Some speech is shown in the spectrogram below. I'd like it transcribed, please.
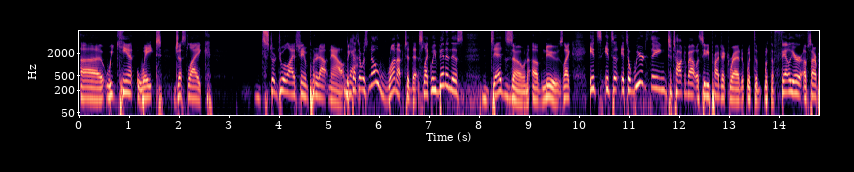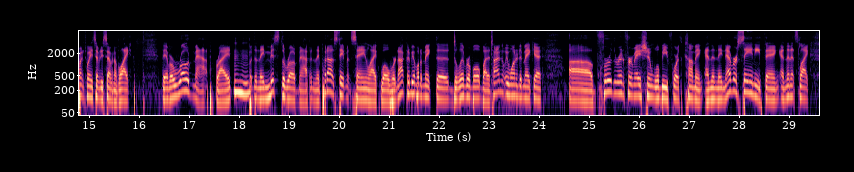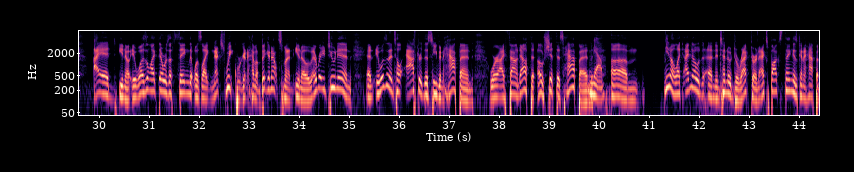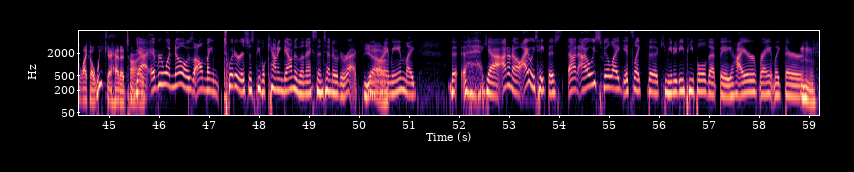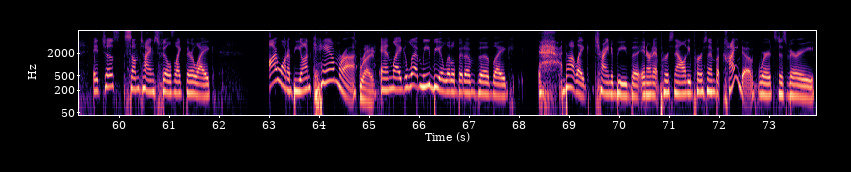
uh we can't wait just like st- do a live stream and put it out now because Yeah. there was no run up to this. Like we've been in this dead zone of news. Like it's it's a it's a weird thing to talk about with CD Projekt Red with the with the failure of Cyberpunk 2077 of like they have a roadmap, right? Mm-hmm. But then they missed the roadmap and they put out a statement saying like, well, we're not going to be able to make the deliverable by the time that we wanted to make it. Uh, further information will be forthcoming, and then they never say anything, and then it's like. I had, you know, it wasn't like there was a thing that was like next week we're going to have a big announcement, you know, everybody tune in. And it wasn't until after this even happened where I found out that oh shit this happened. Yeah. Um you know, like I know a Nintendo Direct or an Xbox thing is going to happen like a week ahead of time. Yeah, everyone knows. All my Twitter is just people counting down to the next Nintendo Direct. you know Yeah. what I mean? Like, the yeah, I don't know. I always hate this. And I always feel like it's like the community people that they hire, right? Like they're. Mm-hmm. It just sometimes feels like they're like. I want to be on camera. Right. And like let me be a little bit of the like not like trying to be the internet personality person, but kind of where it's just very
